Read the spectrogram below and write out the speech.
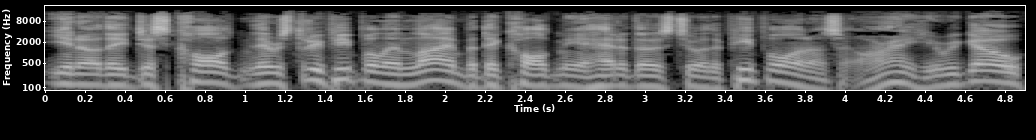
you know they just called. There was three people in line, but they called me ahead of those two other people, and I was like, all right, here we go.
